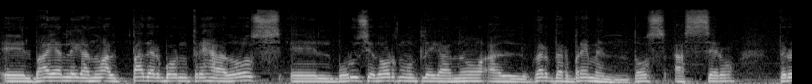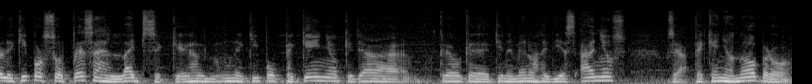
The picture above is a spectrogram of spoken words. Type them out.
El Bayern le ganó al Paderborn 3 a 2. El Borussia Dortmund le ganó al Werder Bremen 2 a 0. Pero el equipo sorpresa es el Leipzig, que es un equipo pequeño que ya creo que tiene menos de 10 años. O sea, pequeño no, pero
